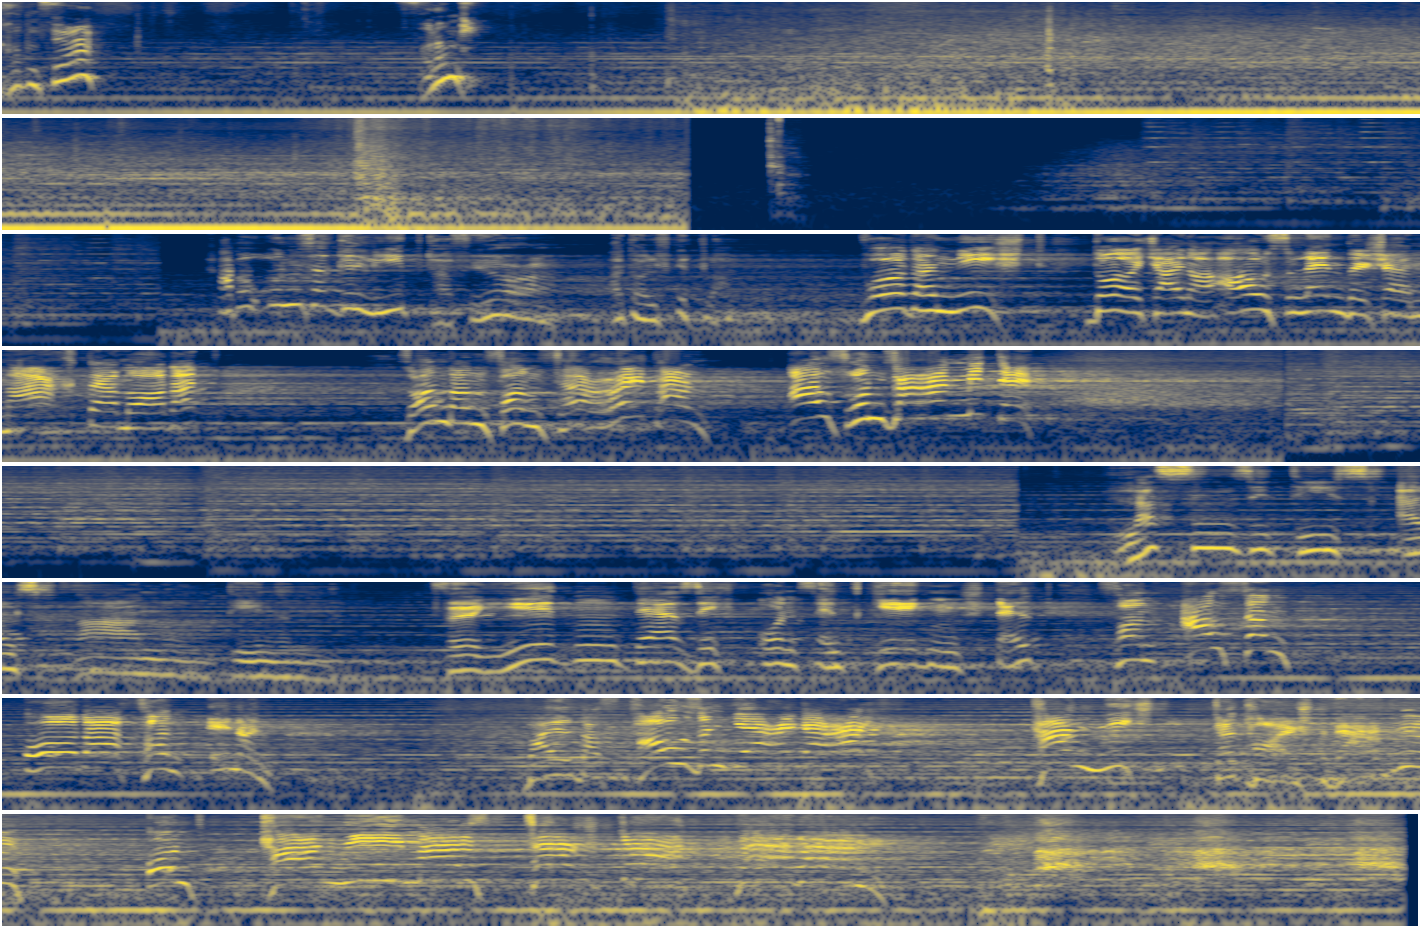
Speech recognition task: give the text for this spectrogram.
Gruppenführer, follow me. Aber unser geliebter Führer Adolf Hitler wurde nicht durch eine ausländische Macht ermordet, sondern von Verrätern aus unserer Mitte. Lassen Sie dies als Warnung dienen. Für jeden, der sich uns entgegenstellt, von außen oder von innen. Weil das tausendjährige Reich kann nicht getäuscht werden.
